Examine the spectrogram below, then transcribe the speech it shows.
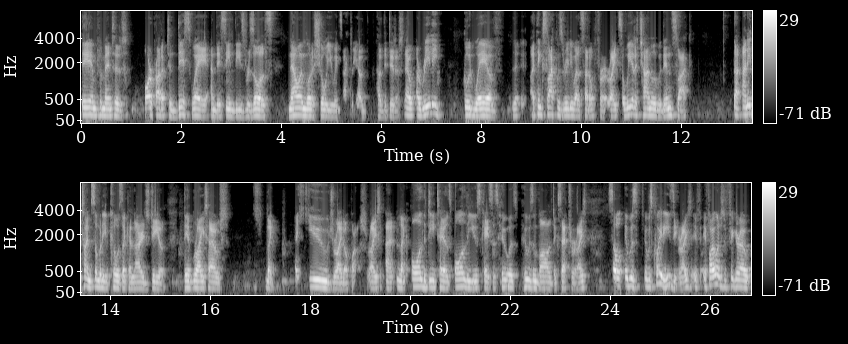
They implemented our product in this way and they've seen these results. Now I'm going to show you exactly how, how they did it. Now, a really good way of, I think Slack was really well set up for it, right? So we had a channel within Slack that anytime somebody would close like a large deal, they'd write out like a huge write up on it, right? And like all the details, all the use cases, who was who was involved, etc. Right? So it was it was quite easy, right? If if I wanted to figure out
